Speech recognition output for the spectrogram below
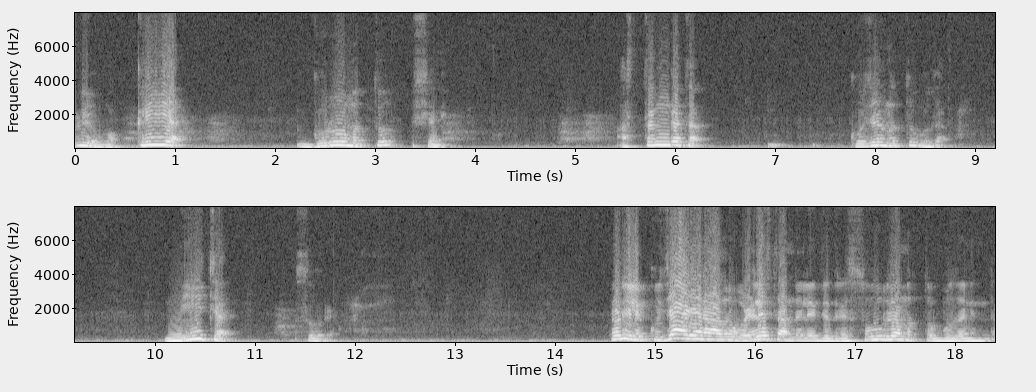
ನೋಡಿ, ವಕ್ರೀಯ ಗುರು ಮತ್ತು ಶನಿ. ಅಸ್ತಂಗತ ಕುಜ ಮತ್ತು ಬುಧ. ನೀಚ ಸೂರ್ಯ. ನೋಡಿ, ಇಲ್ಲಿ ಕುಜ ಏನಾದರೂ ಒಳ್ಳೆ ಸ್ಥಾನದಲ್ಲಿ ಇದ್ದಿದ್ರೆ ಸೂರ್ಯ ಮತ್ತು ಬುಧನಿಂದ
